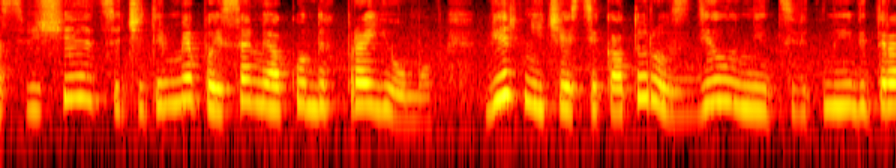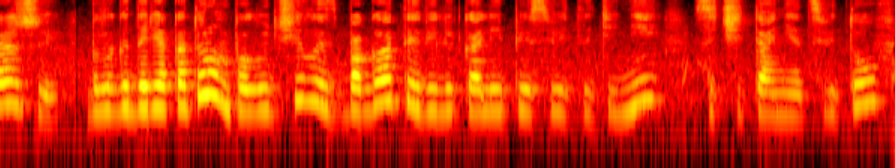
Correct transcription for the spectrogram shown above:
освещается четырьмя поясами оконных проемов, в верхней части которых сделаны цветные витражи, благодаря которым получилось богатое великолепие светотеней, сочетание цветов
